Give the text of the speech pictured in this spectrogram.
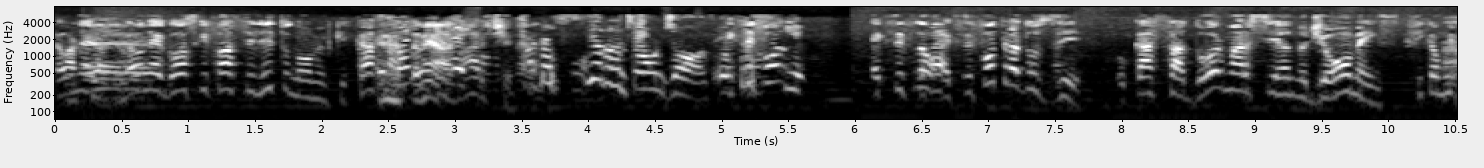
é, um, ne- É. é um negócio que facilita o nome, porque Caçador de acho. Marte. Eu prefiro o John Jones. Eu É prefiro. É que se, não, é que se for traduzir o caçador marciano de homens, fica muito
